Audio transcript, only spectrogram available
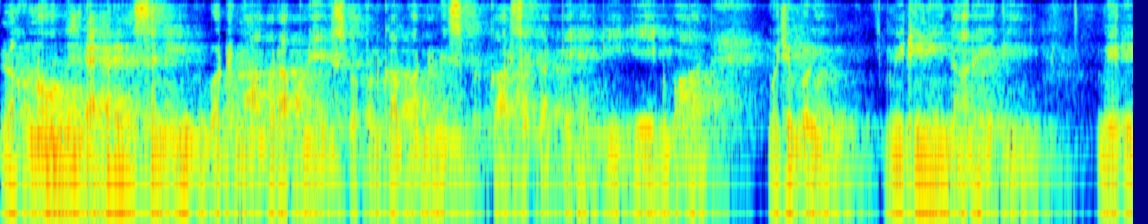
लखनऊ में रह रहे संजीव भटनागर अपने एक स्वप्न का वर्णन इस प्रकार से करते हैं कि एक बार मुझे बड़ी मीठी नींद आ रही थी। मेरी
